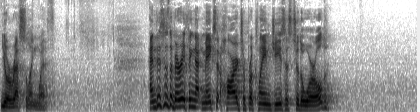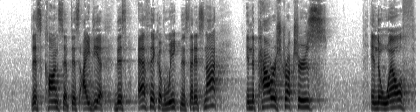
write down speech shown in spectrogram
you're wrestling with. And this is the very thing that makes it hard to proclaim Jesus to the world. This concept, this idea, this ethic of weakness, that it's not in the power structures, in the wealth,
